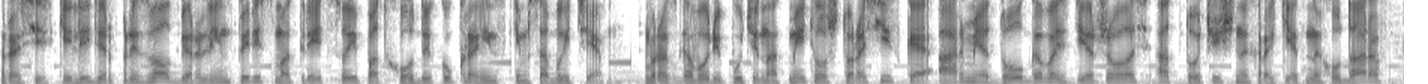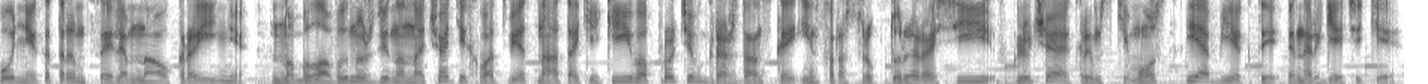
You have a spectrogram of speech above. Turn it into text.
Российский лидер призвал Берлин пересмотреть свои подходы к украинским событиям. В разговоре Путин отметил, что российская армия долго воздерживалась от точечных ракетных ударов по некоторым целям на Украине, но была вынуждена начать их в ответ на атаки Киева против гражданской инфраструктуры России, включая Крымский мост и объекты энергетики.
